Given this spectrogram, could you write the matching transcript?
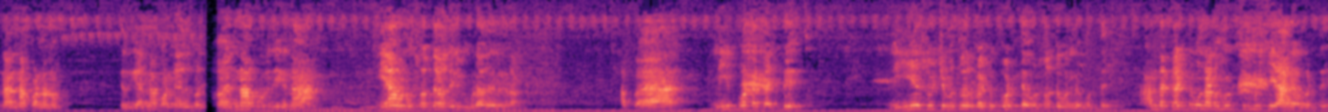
நான் என்ன பண்ணணும்? இதுக்கு என்ன பண்ண இது பண்ண. அவன் என்ன புரிஞ்சுக்கினா ஏன் உனக்கு சொத்தை திருப்பி கூடாது இருக்கிறான்? அப்போ நீ போட்ட கட்டு நீயே சூட்சமத்தில் ஒரு கட்டு போட்ட ஒரு சொத்து கொண்டு கொடுத்து. அந்த கட்டுக்கு உண்டான முடிச்சு முடிச்சு யார் கொடுத்து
